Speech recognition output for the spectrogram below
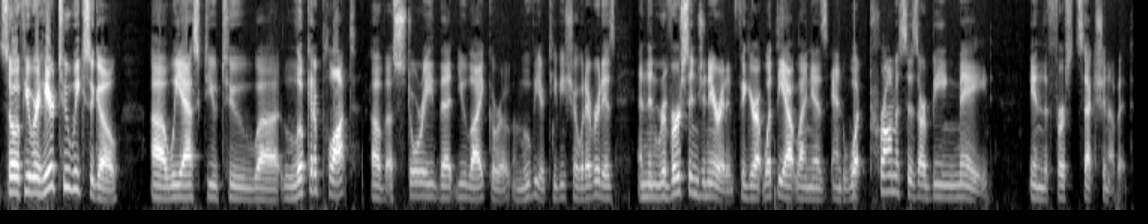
So if you were here two weeks ago, uh, we asked you to uh, look at a plot of a story that you like, or a, a movie or TV show, whatever it is, and then reverse engineer it and figure out what the outline is and what promises are being made in the first section of it.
